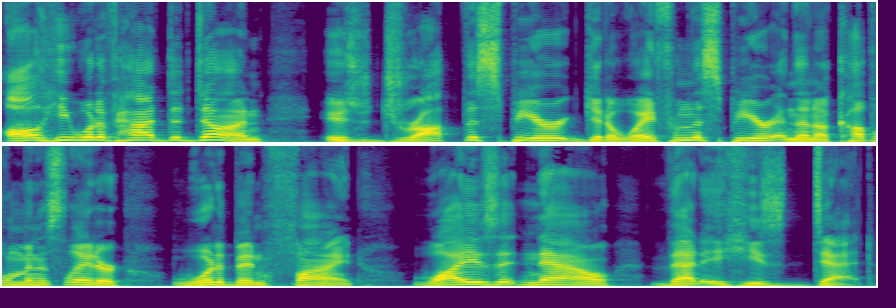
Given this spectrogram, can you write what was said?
all he would have had to done is drop the spear, get away from the spear, and then a couple minutes later would have been fine. Why is it now that he's dead?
